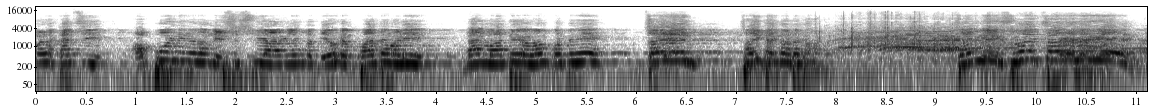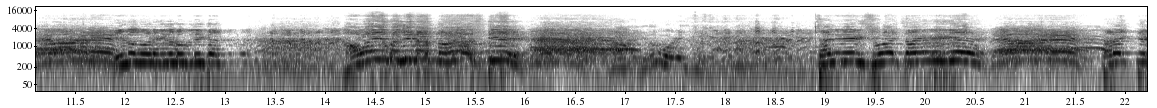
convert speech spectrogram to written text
ಮಾಡಕ್ ಹಚ್ಚಿ ಅಪ್ಪೂರ್ಣಿನ ನಾನು ಯಶಸ್ವಿ ಆಗಲಿ ಅಂತ ದೇವ್ರಿಗೆ ಪ್ರಾರ್ಥನೆ ಮಾಡಿ, ನಾನು ಮಾತಿಗೆ ಕೊಡ್ತೀನಿ. ಜೈ ಹಿಂದ್! ಜೈ ಕರ್ನಾಟಕ ಜಂಗಿ ಶಿವಾಚಾರ್ಯರಿಗೆ ಇದು ನೋಡಿ ಇದು ಡೂಪ್ಲಿಕೇಟ್ ಹವಾಯಿ ಮಲ್ಲಿನಾಥ್ ಮಹಾರಾಜ್ಗೆ ಹಾ, ಇದು ಹೋಗಿತ್ತು ಚಂದ್ರಿ ಶಿವಾಚಾರ್ಯರಿಗೆ ಕಡಕ್ಕೆ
